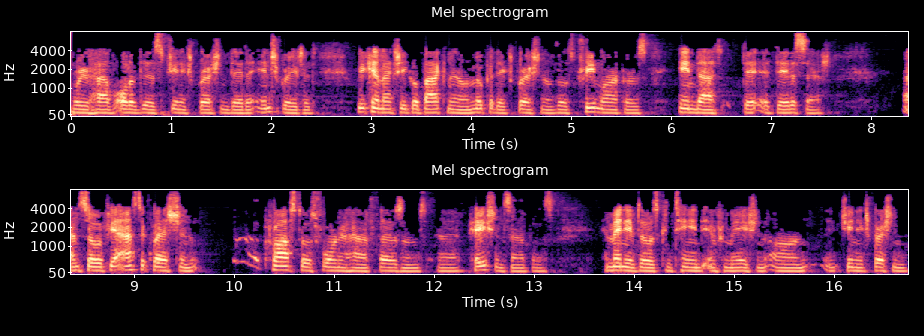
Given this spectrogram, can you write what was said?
where you have all of this gene expression data integrated, we can actually go back now and look at the expression of those three markers in that da uh, data set. And so if you ask the question across those four and a half thousand uh, patient samples, and many of those contained information on uh, gene expression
